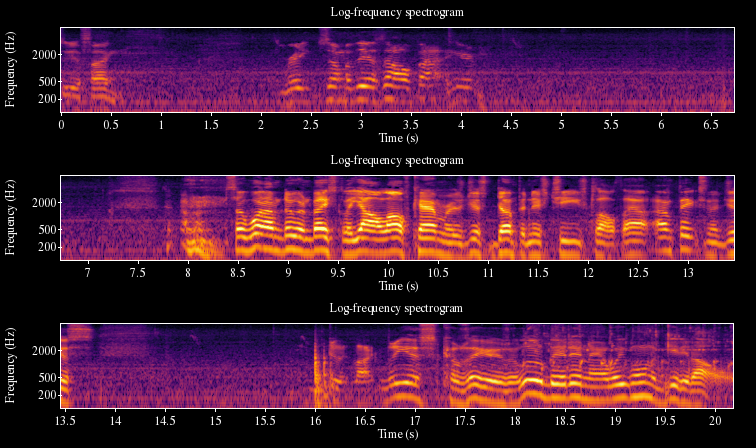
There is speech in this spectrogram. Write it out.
See if I can reach some of this off out here. so what I'm doing basically y'all off camera is just dumping this cheesecloth out. I'm fixing to just do it like this because there's a little bit in there. We want to get it all.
